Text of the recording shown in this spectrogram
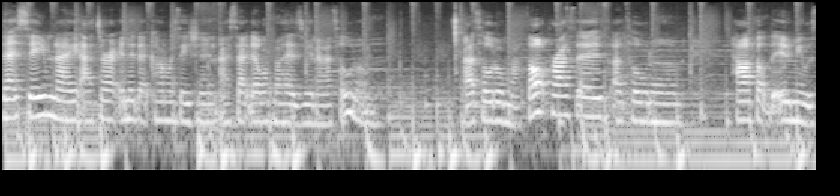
that same night after I ended that conversation, I sat down with my husband and I told him. I told him my thought process. I told him how I felt the enemy was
